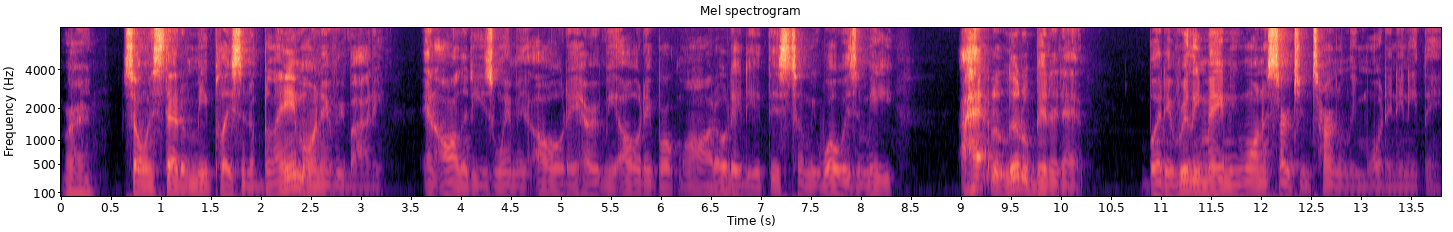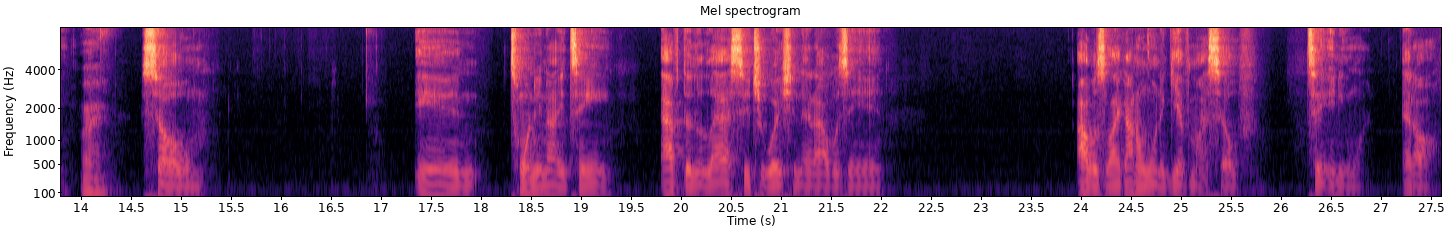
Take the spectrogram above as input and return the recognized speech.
Right. So instead of me placing the blame on everybody and all of these women, oh, they hurt me, oh, they broke my heart, oh, they did this to me, woe is me. I had a little bit of that, but it really made me want to search internally more than anything. Right. So in 2019, after the last situation that I was in, I was like, I don't want to give myself to anyone at all.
